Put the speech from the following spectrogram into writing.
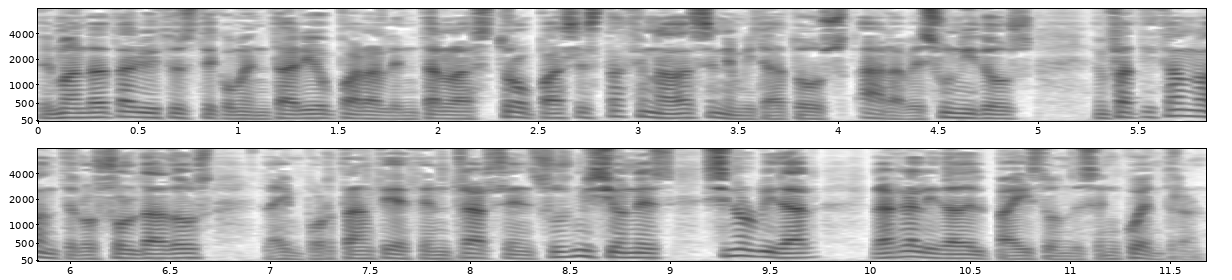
el mandatario hizo este comentario para alentar a las tropas estacionadas en Emiratos Árabes Unidos, enfatizando ante los soldados la importancia de centrarse en sus misiones sin olvidar la realidad del país donde se encuentran.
